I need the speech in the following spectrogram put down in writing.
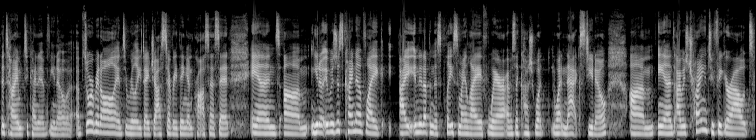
the time to kind of, you know, absorb it all and to really digest everything and process it. And, um, you know, it was just kind of like I ended up in this place in my life where I was like, gosh, what, what next, you know? Um, and I was trying to figure out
